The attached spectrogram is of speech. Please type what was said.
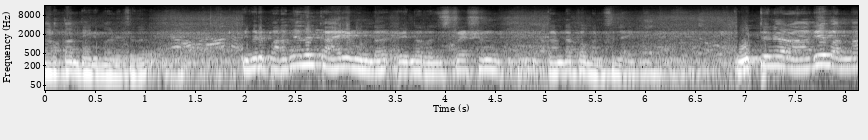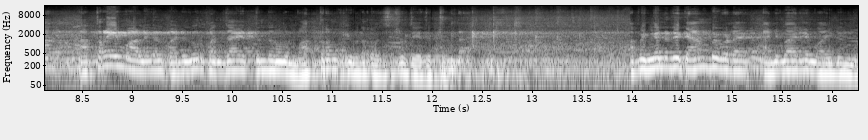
നടത്താൻ തീരുമാനിച്ചത്. ഇവർ പറഞ്ഞതിൽ കാര്യമുണ്ട് എന്ന് രജിസ്ട്രേഷൻ കണ്ടപ്പോൾ മനസ്സിലായി. കൂറ്റിനാർ ആകെ വന്ന അത്രയും ആളുകൾ പരിതൂർ പഞ്ചായത്തിൽ നിന്ന് മാത്രം ഇവിടെ രജിസ്റ്റർ ചെയ്തിട്ടുണ്ട്. അപ്പം ഇങ്ങനൊരു ക്യാമ്പ് ഇവിടെ അനിവാര്യമായിരുന്നു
